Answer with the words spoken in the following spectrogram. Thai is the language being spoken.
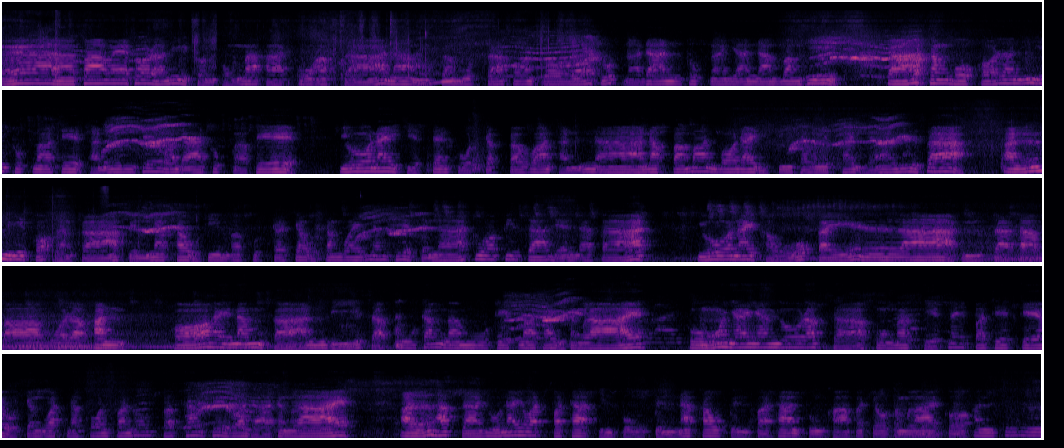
เออพาแวธรณีตนองค์อาจผู้หักษานำสมุทรสาครสอสุดนาดันทุกนายานนำบางที่กาบทั้งโบกขอละนี้ทุกมาเทศอันหนึ่งเทวดาทุกประเภทอยู่ในเขตแดนโกดจักรวาลอันนานับประมาณบ่ได้สีทวีไทยยาลือซา อันมีเกาะหลังกาเป็นนาเข้าทีมพระพุทธเจ้าตั้งไว้ยังเทศนาทั่วพิษาแดนอากาศอยู่ในเขาไก่ลาดสาตาบาบัวละพัน ขอให้นำการดีสัพผู้ทั้งงามูเทพมาไทยทั้งหลาย ผู้หมอใหญ่ยังอยู่รักษาคงมาเขตในประเทศแก้ว จังหวัดนครพนมกับทั้งเทวดาทั้งหลายอันรักษาอยู่ในวัดพระธาตุหินปงเป็นนักเข้าเป็นประธานพุงขาพระเจ้าทั้งหลายขออันเชิญ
